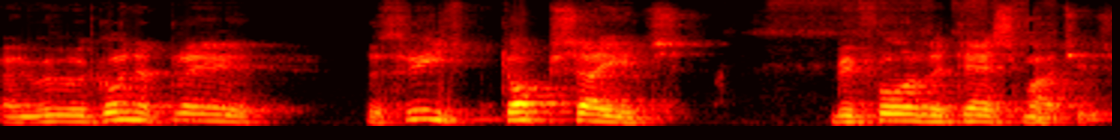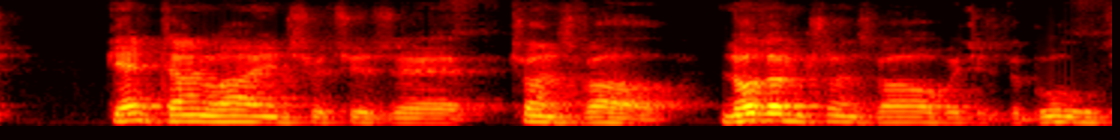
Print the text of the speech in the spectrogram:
and we were going to play the three top sides before the test matches Gauteng Lions, which is uh, Transvaal, Northern Transvaal, which is the Bulls,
